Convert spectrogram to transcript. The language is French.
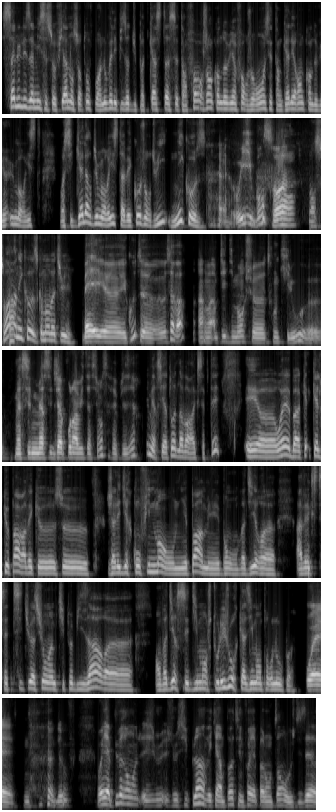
Salut les amis, c'est Sofiane. On se retrouve pour un nouvel épisode du podcast. C'est en forgeant qu'on devient forgeron et c'est en galérant qu'on devient humoriste. Voici Galère d'humoriste avec aujourd'hui Nikos. Oui, bonsoir. Bonsoir Nikos, comment vas-tu? Ben, euh, écoute, euh, ça va. Un, un petit dimanche euh, tranquillou. euh. merci, merci déjà pour l'invitation, ça fait plaisir. Merci à toi de l'avoir accepté. Et euh, ouais, bah, que- quelque part avec ce, j'allais dire confinement, on n'y est pas, mais bon, on va dire avec cette situation un petit peu bizarre, on va dire c'est dimanche tous les jours quasiment pour nous. Quoi. Ouais, de ouf. Ouais, y a plus vraiment. Je, me- je me suis plaint avec un pote une fois il y a pas longtemps où je disais,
